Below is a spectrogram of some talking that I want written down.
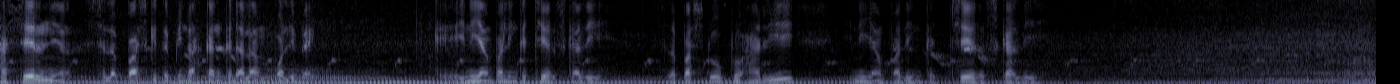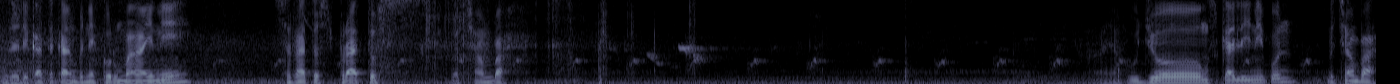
hasilnya selepas kita pindahkan ke dalam polybag. Okay, ini yang paling kecil sekali. Selepas 20 hari ini yang paling kecil sekali. Boleh dikatakan benih kurma ini 100% bercambah. Ha, yang hujung sekali ni pun bercambah.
